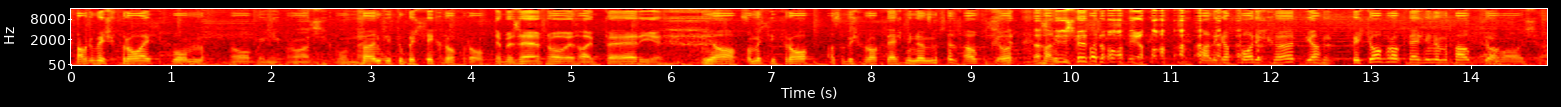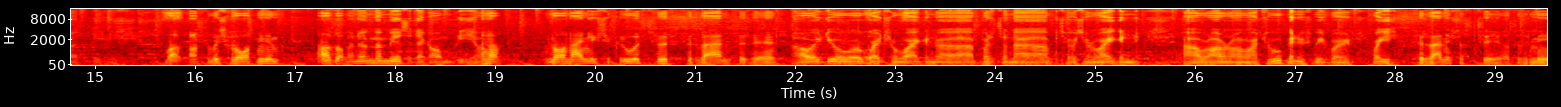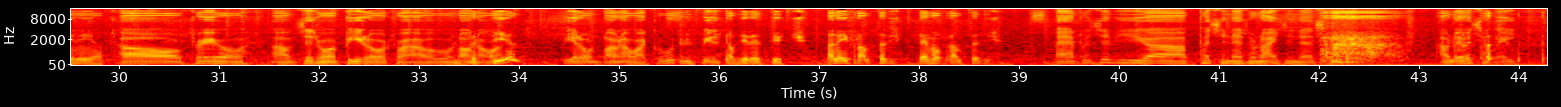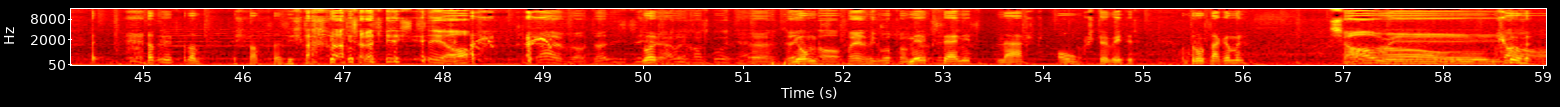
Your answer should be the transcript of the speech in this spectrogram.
Aber du bist froh, dass sie gewonnen Froh bin ich froh, dass ich gewonnen habe. Fönsi, du bist sicher auch froh. Ich bin sehr froh, ich in die Ferien. Ja, und wir sind froh. Also du bist froh, siehst du mich nicht mehr ein halbes Jahr. Das Habe ist ich, so, ja. habe ich gerade vorhin gehört. Ja. Bist du auch froh, siehst du mich nicht mehr ein halbes Ja, Jahr? wo ist fertig? Was, was, du bist froh, dass mich nicht mehr... Also, Wir nicht mehr müssen den Gambri, ja. aha. Noch ein englischer Gruß für, für wen? Für, äh, Aber ich tue bei zum Wagen, äh, bei so einer so Wagen, auch auch noch zu Hugen gespielt, weil es frei. für wen ist das gewesen? Also für mich nicht. Äh, für, äh, das ist nur Pilot, und Für Langnau. Biel? Biel und Langnau hat gut gespielt. Ja, aber die reden Deutsch. Ah nein, Französisch. Der mal Französisch. Äh, bisschen wie, äh, nice in das. Aber los, so, ey. Das ist Franz das ist Französisch. Französisch gewesen, ja. Ja, Französisch gewesen. Gut. ja. Ich kann's gut, hä? Jungs, gut Wir Französisch. sehen uns nächsten August wieder. Und darum sagen wir... Ciao. Ciao.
